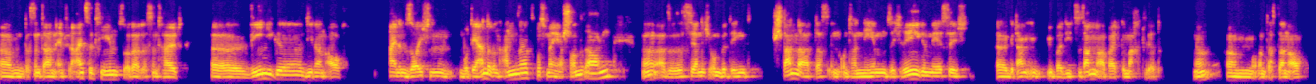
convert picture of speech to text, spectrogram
Ähm, das sind dann entweder Einzelteams oder das sind halt äh, wenige, die dann auch einem solchen moderneren Ansatz, muss man ja schon sagen, Ne? Also das ist ja nicht unbedingt Standard, dass in Unternehmen sich regelmäßig äh, Gedanken über die Zusammenarbeit gemacht wird. Ne? Ähm, und dass dann auch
